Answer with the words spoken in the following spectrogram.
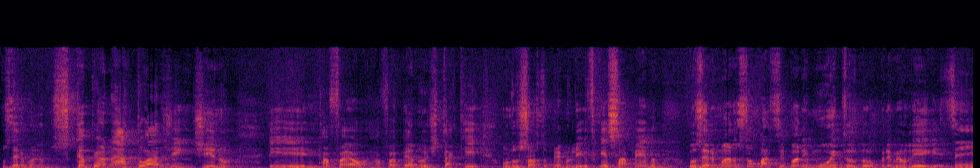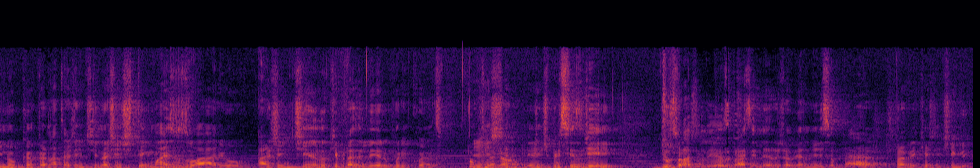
os hermanos. Campeonato Argentino. E Rafael, Rafael Pianucci está aqui, um dos sócios do Premier League. Fiquei sabendo, os hermanos estão participando muito do Premier League. Sim, no Campeonato Argentino a gente tem mais usuário argentino do que brasileiro por enquanto. Oh, e, a gente, e, a gente, precisa de dos, dos brasileiros. Dos brasileiros jogando isso para ver que a gente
